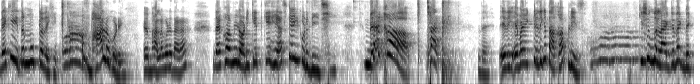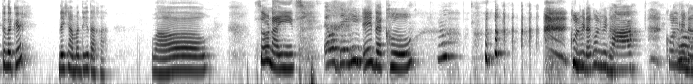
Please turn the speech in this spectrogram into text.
দেখি তোর মুখটা দেখি। ভালো করে ভালো করে দাঁড়া। দেখো আমি রনিকেতকে হেয়ার স্টাইল করে দিয়েছি। দেখা। ছাড়। দেখ এদিকে এবার একটু এদিকে তাকা প্লিজ কি সুন্দর লাগছে দেখ দেখতে তোকে। দেখি আমার দিকে তাকা। ওয়াও সো নাইস এই দেখো। খুলবি না খুলবি না। খুলবি না।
